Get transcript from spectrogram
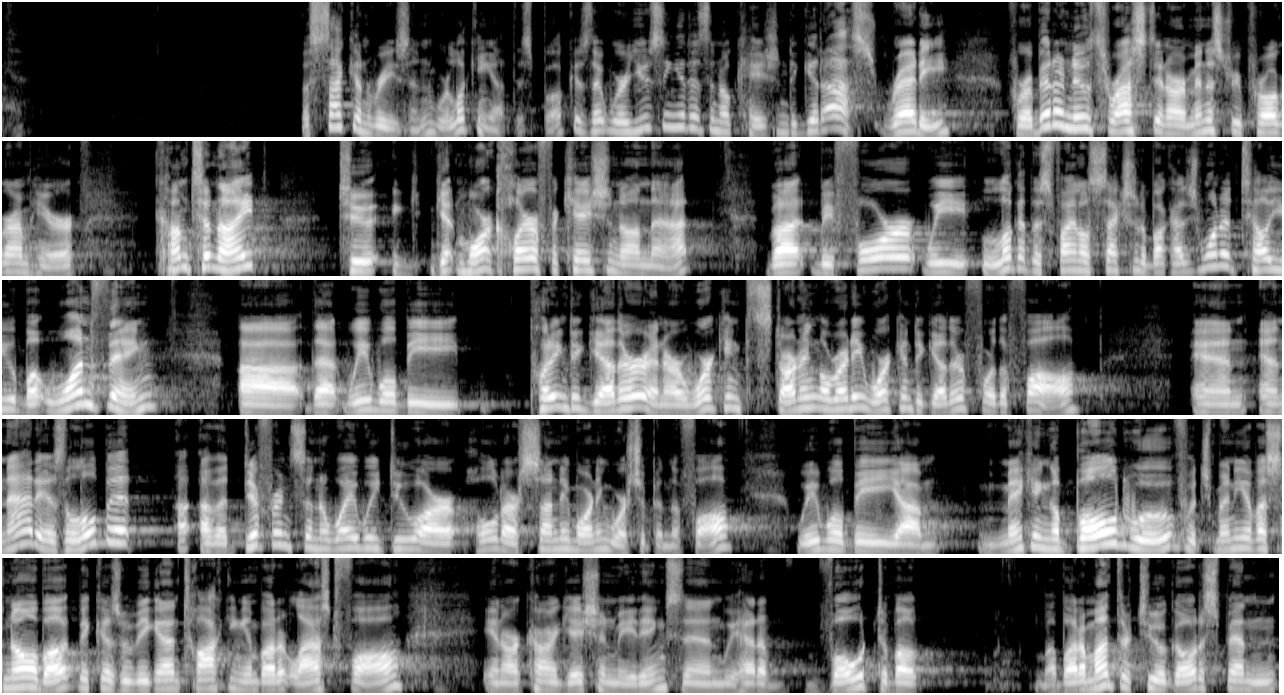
The second reason we're looking at this book is that we're using it as an occasion to get us ready for a bit of new thrust in our ministry program here. Come tonight to get more clarification on that. But before we look at this final section of the book, I just want to tell you about one thing uh, that we will be putting together and are working, starting already working together for the fall. And, and that is a little bit of a difference in the way we do our hold our Sunday morning worship in the fall. We will be um, making a bold move, which many of us know about because we began talking about it last fall in our congregation meetings, and we had a vote about about a month or two ago to spend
